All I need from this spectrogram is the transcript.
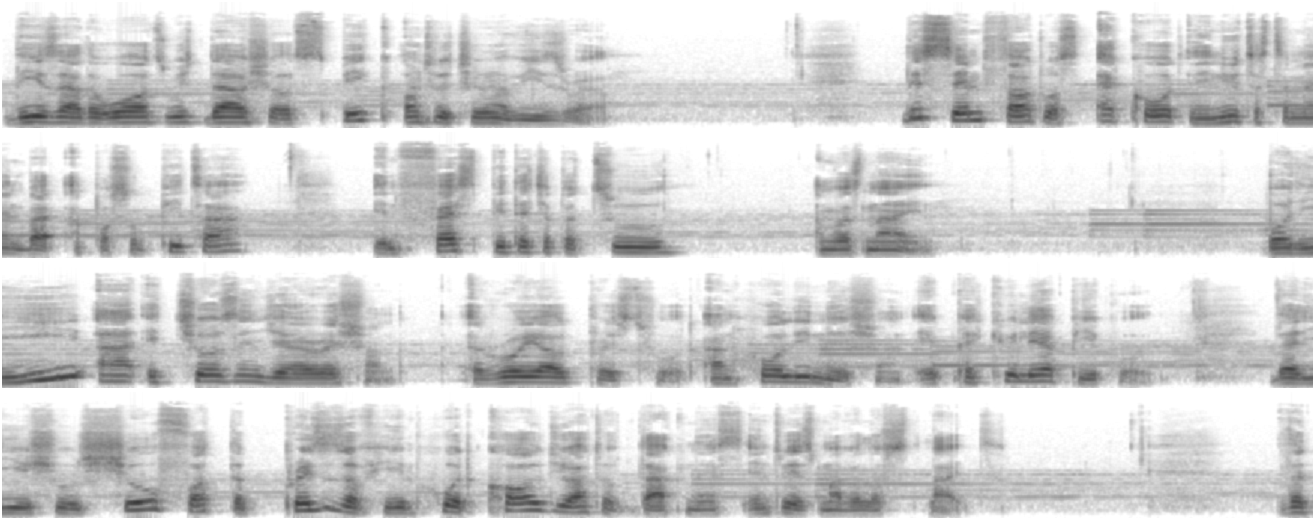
These are the words which thou shalt speak unto the children of Israel. This same thought was echoed in the New Testament by Apostle Peter in 1 Peter chapter 2 and verse 9. But ye are a chosen generation, a royal priesthood, and holy nation, a peculiar people, that ye should show forth the praises of him who had called you out of darkness into his marvelous light. The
